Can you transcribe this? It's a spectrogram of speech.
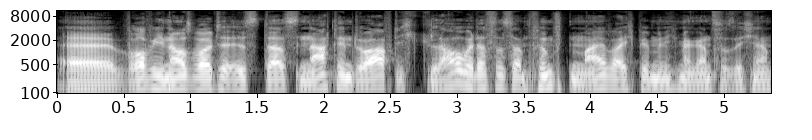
Äh, worauf ich hinaus wollte, ist, dass nach dem Draft, ich glaube, dass es am 5. Mai war, ich bin mir nicht mehr ganz so sicher,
